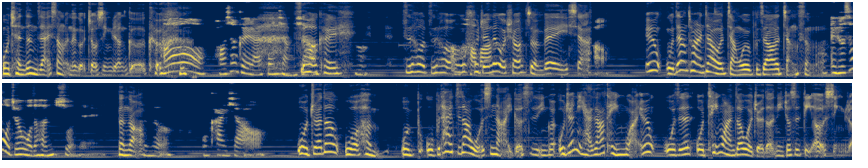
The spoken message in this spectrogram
我前阵子还上了那个九型人格课，哦，好像可以来分享一下，之后可以，嗯，之后之后，我觉得那个我需要准备一下，好。因为我这样突然叫我讲，我也不知道要讲什么。哎，可是我觉得我的很准哎，真的真的。我看一下哦，我觉得我很我不我不太知道我是哪一个，是因为我觉得你还是要听完，因为我觉得我听完之后，我觉得你就是第二型人。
